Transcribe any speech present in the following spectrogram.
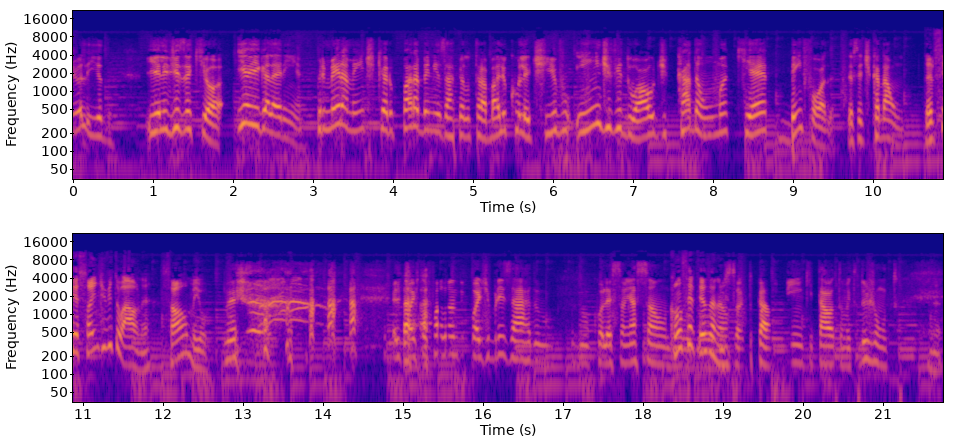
é e-mail lido. E ele diz aqui, ó. E aí, galerinha? Primeiramente, quero parabenizar pelo trabalho coletivo e individual de cada uma, que é bem foda. Deve ser de cada um. Deve ser só individual, né? Só o meu. Ele pode estar falando do Pode Brisar, do, do Coleção em Ação. Com do- certeza do, não. Do do Pink e tal, também tudo junto. É,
